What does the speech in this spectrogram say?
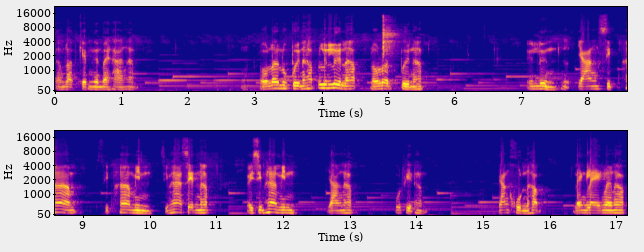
สำหรับเก็บเงินปลายทางครับโรลเลอร์ลูกปืนนะครับ ลื่นๆนะครับโรลเลอร์ปืนนะครับ ลื่นๆยาง 15 15มิล15 เซนนะครับไอ้15มิลยางนะครับ พูดผิดครับ ยางขุนนะครับ แรงๆเลยนะครับ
